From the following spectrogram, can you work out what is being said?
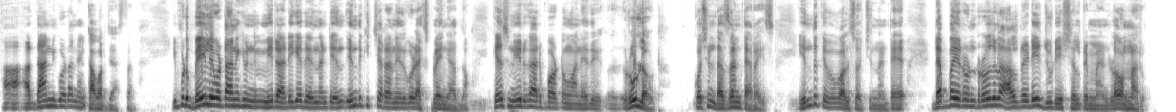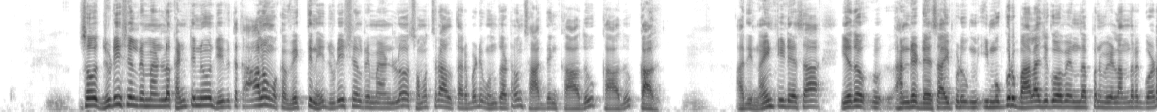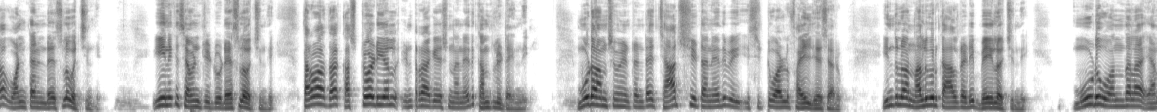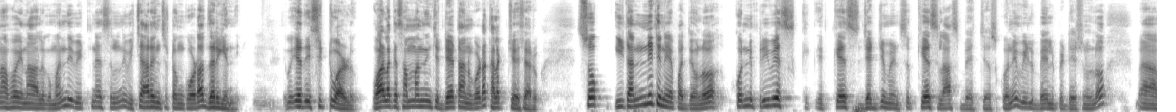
దాన్ని కూడా నేను కవర్ చేస్తాను. ఇప్పుడు బెయిల్ ఇవ్వడానికి మీరు అడిగేది ఏంటంటే ఎందు- ఎందుకు ఇచ్చారు అనేది కూడా ఎక్స్ప్లెయిన్ చేద్దాం. కేసు నీరు గారిపోవటం అనేది ruled out. Question doesn't arise ఎందుకు ఇవ్వవలసి వచ్చిందంటే డెబ్బై రెండు రోజులు ఆల్రెడీ జ్యుడిషియల్ రిమాండ్లో ఉన్నారు. సో జ్యుడిషియల్ రిమాండ్లో కంటిన్యూ జీవితకాలం ఒక వ్యక్తిని జ్యుడిషియల్ రిమాండ్లో సంవత్సరాల తరబడి ఉంచటం సాధ్యం కాదు కాదు కాదు. అది నైంటీ డేసా ఏదో హండ్రెడ్ డేసా ఇప్పుడు ఈ ముగ్గురు బాలాజీ గోవిందప్పని వీళ్ళందరికి కూడా వన్ టెన్ డేస్లో వచ్చింది. ఈయనకి సెవెంటీ టూ డేస్లో వచ్చింది. తర్వాత కస్టోడియల్ ఇంటరాగేషన్ అనేది కంప్లీట్ అయింది. మూడో అంశం ఏంటంటే ఛార్జ్ షీట్ అనేది ఈ సిట్ వాళ్ళు ఫైల్ చేశారు. ఇందులో నలుగురికి ఆల్రెడీ బెయిల్ వచ్చింది. మూడు వందల ఎనభై నాలుగు మంది విట్నెస్లని విచారించడం కూడా జరిగింది. ఇది సిట్ వాళ్ళు వాళ్ళకి సంబంధించి డేటాను కూడా కలెక్ట్ చేశారు. సో వీటన్నిటి నేపథ్యంలో కొన్ని previous case judgments case laws base చేసుకొని వీళ్ళు బెయిల్ పిటిషన్లో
